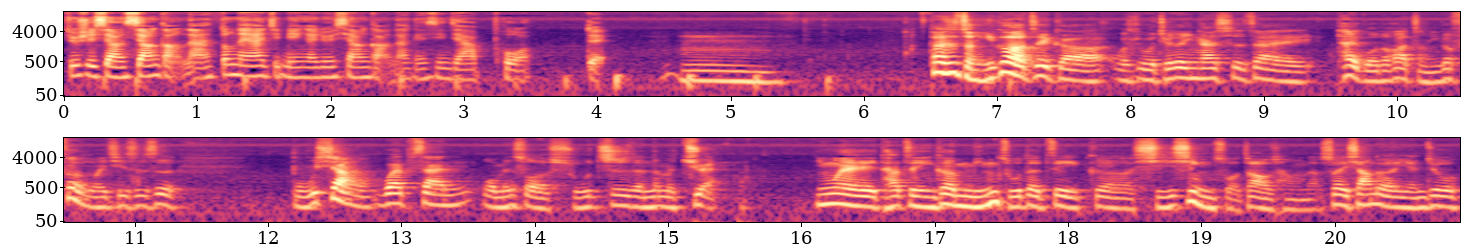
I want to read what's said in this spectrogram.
就是像香港那东南亚这边应该就是香港那跟新加坡，对。嗯。但是整一个这个，我我觉得应该是在泰国的话，整一个氛围其实是不像 Web 三我们所熟知的那么卷，因为它整一个民族的这个习性所造成的，所以相对而言就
